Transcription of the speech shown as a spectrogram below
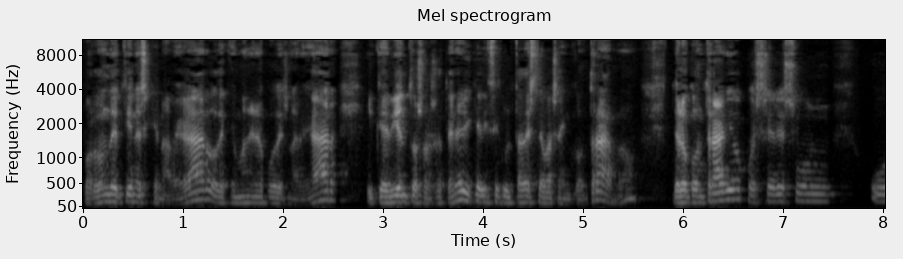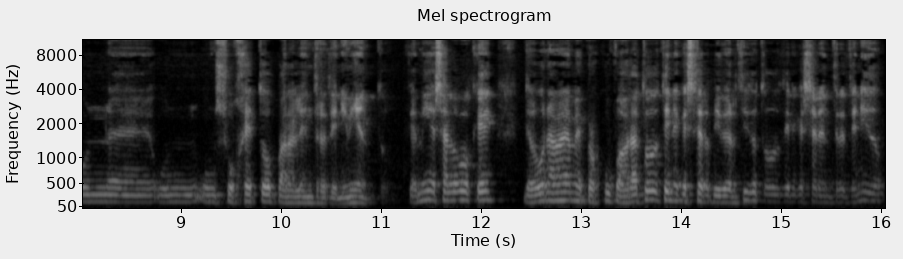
por dónde tienes que navegar o de qué manera puedes navegar y qué vientos vas a tener y qué dificultades te vas a encontrar. De lo contrario, pues eres un, eh, un, sujeto para el entretenimiento, que a mí es algo que de alguna manera me preocupa. Ahora todo tiene que ser divertido, todo tiene que ser entretenido.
